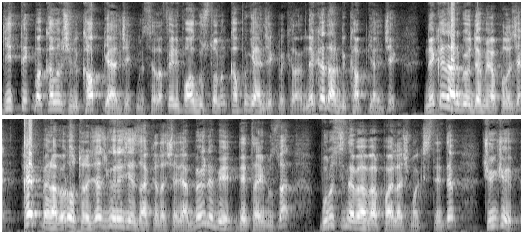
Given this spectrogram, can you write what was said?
Gittik bakalım şimdi kap gelecek mesela. Felipe Augusto'nun kapı gelecek mesela. Ne kadar bir kap gelecek? Ne kadar bir ödeme yapılacak? Hep beraber oturacağız göreceğiz arkadaşlar. Yani böyle bir detayımız var. Bunu sizinle beraber paylaşmak istedim. Çünkü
